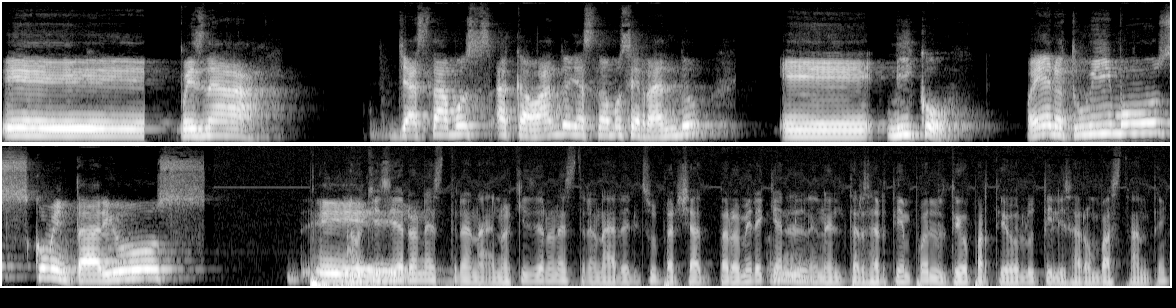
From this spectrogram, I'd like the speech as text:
Eh, pues nada, ya estamos acabando, ya estamos cerrando. Eh, Nico, bueno, tuvimos comentarios. Eh, no quisieron estrenar, no quisieron estrenar el super chat, pero mire que en el, tercer tiempo del último partido lo utilizaron bastante.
